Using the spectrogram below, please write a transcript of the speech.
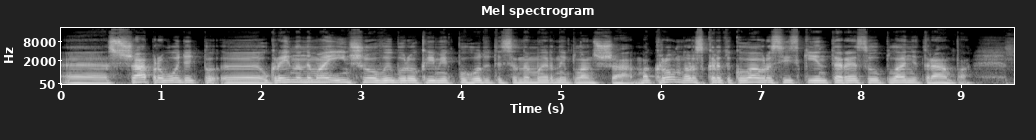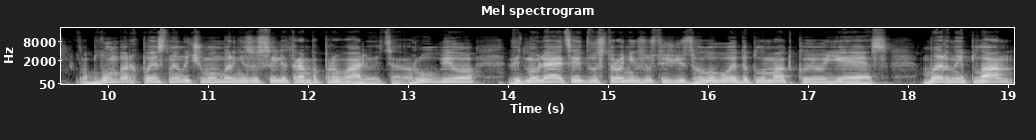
Е, США проводять Україна не має іншого вибору, окрім як погодитися на мирний план США. Макрон розкритикував російські інтереси у плані Трампа. Блумберг пояснили, чому мирні зусилля Трампа провалюються. Рубіо відмовляється від двосторонніх зустрічей з головою дипломаткою ЄС. Мирний план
